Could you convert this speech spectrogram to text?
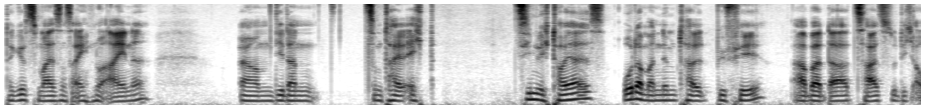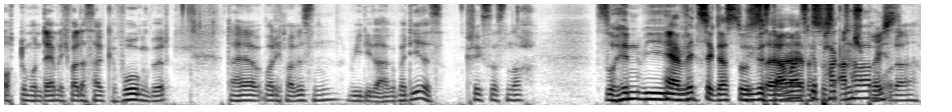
Da gibt es meistens eigentlich nur eine, ähm, die dann zum Teil echt ziemlich teuer ist. Oder man nimmt halt Buffet, aber da zahlst du dich auch dumm und dämlich, weil das halt gewogen wird. Daher wollte ich mal wissen, wie die Lage bei dir ist. Kriegst du das noch so hin, wie, ja, witzig, dass du wie es wir es äh, damals du's gepackt haben? Oder?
